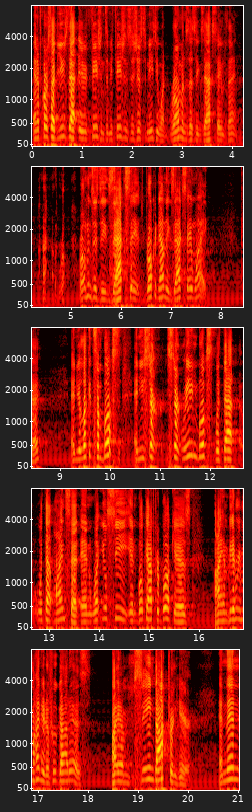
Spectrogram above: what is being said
and of course I've used that in Ephesians, and Ephesians is just an easy one. Romans does the exact same thing. Romans is the exact same, it's broken down the exact same way. Okay? And you look at some books and you start start reading books with that with that mindset, and what you'll see in book after book is I am being reminded of who God is. I am seeing doctrine here. And then,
